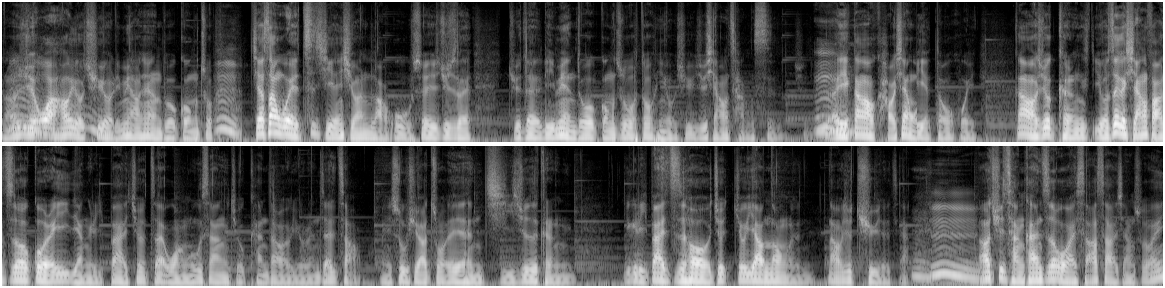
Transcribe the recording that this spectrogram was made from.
然后就觉得、嗯。哇，好有趣哦，里面好像很多工作，嗯。加上我也自己很喜欢老物，所以就觉得觉得里面很多工作都很有趣，就想要尝试，嗯。而且刚好好像我也都会，刚好就可能有这个想法之后，过了一两个礼拜，就在网络上就看到有人在找美术需要做，而且很急，就是可能一个礼拜之后就就要弄了，那我就去了这样。嗯，嗯然后去场刊之后，我还傻傻想说，哎、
